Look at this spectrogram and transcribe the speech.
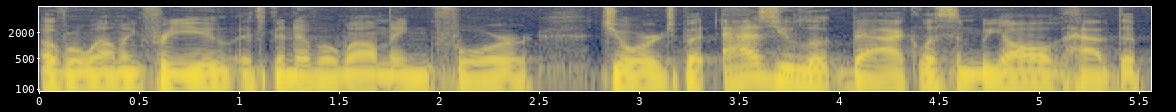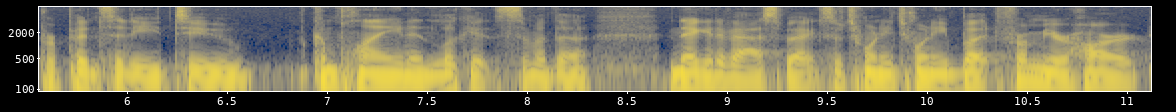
overwhelming for you. It's been overwhelming for George. But as you look back, listen, we all have the propensity to complain and look at some of the negative aspects of 2020. But from your heart,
